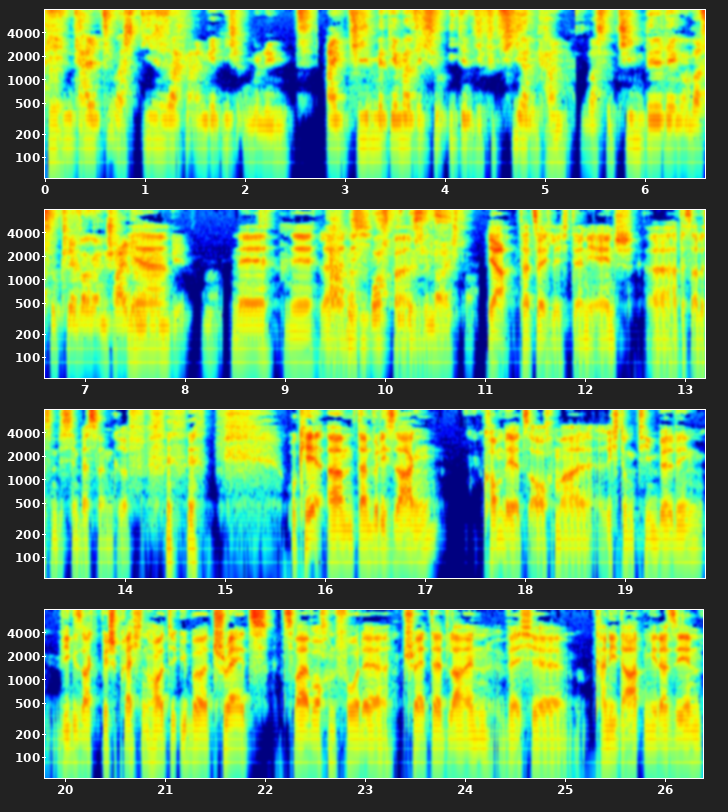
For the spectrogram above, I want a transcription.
hm. sind halt, was diese Sachen angeht, nicht unbedingt ein Team, mit dem man sich so identifizieren kann, was so Teambuilding und was so clevere Entscheidungen ja. angeht. Ja. Nee, nee, leider da hat nicht. Boston ein bisschen leichter. Ja, tatsächlich. Danny Ainge äh, hat das alles ein bisschen besser im Griff. okay, ähm, dann würde ich sagen, kommen wir jetzt auch mal Richtung Teambuilding. Wie gesagt, wir sprechen heute über Trades, zwei Wochen vor der Trade Deadline, welche Kandidaten wir da sehen.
